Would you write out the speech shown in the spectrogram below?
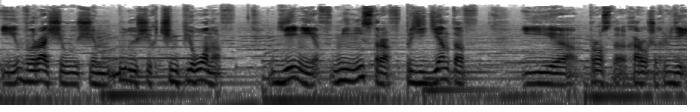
и выращивающим будущих чемпионов, гениев, министров, президентов и просто хороших людей.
